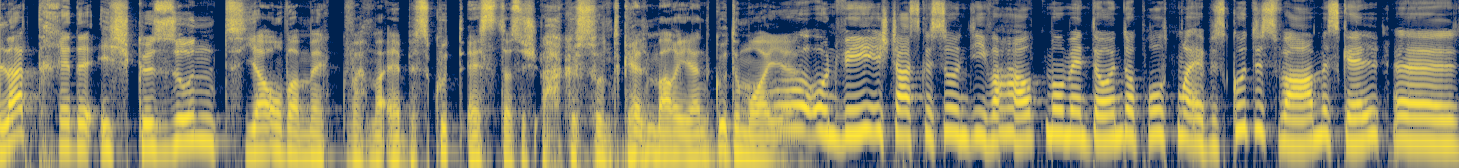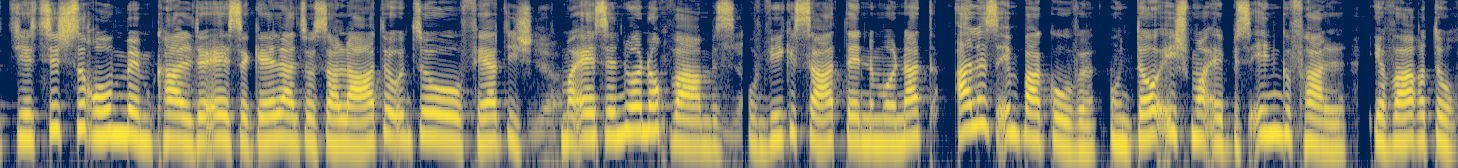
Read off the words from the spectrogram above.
Platt rede ich gesund. Ja, und wenn man, wenn man etwas gut isst, das ist auch gesund, gell, Marianne? Guten Morgen. Oh, und wie ist das gesund überhaupt momentan? Da braucht man etwas Gutes, Warmes, gell? Äh, jetzt ist es rum mit dem kalten Essen, gell? Also Salate und so, fertig. Man esse nur noch Warmes. Und wie gesagt, den Monat alles im Backofen. Und da ist mir etwas ingefallen. Ihr wart doch,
